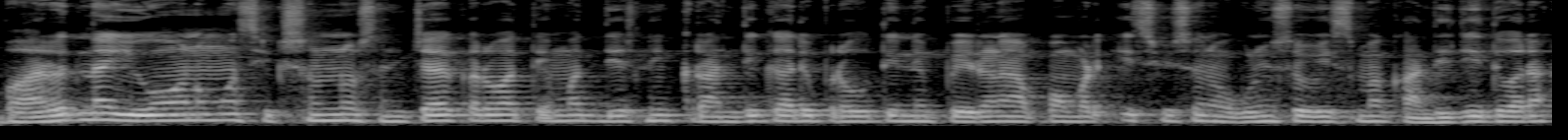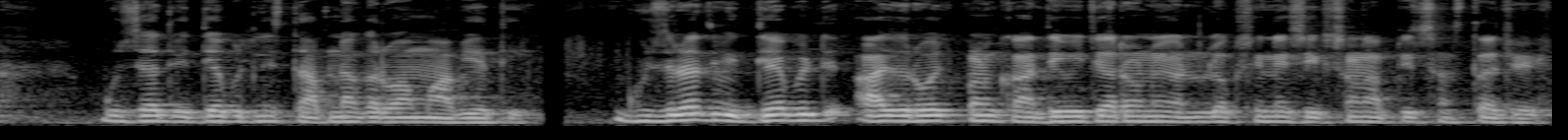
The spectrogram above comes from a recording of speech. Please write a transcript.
ભારતના યુવાનોમાં શિક્ષણનો સંચાર કરવા તેમજ દેશની ક્રાંતિકારી પ્રવૃત્તિને પ્રેરણા આપવા માટે ઈસવીસન ઓગણીસો વીસમાં ગાંધીજી દ્વારા ગુજરાત વિદ્યાપીઠની સ્થાપના કરવામાં આવી હતી. ગુજરાત વિદ્યાપીઠ આજ રોજ પણ ગાંધી વિચારોને અનુલક્ષીને શિક્ષણ આપતી સંસ્થા છે.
